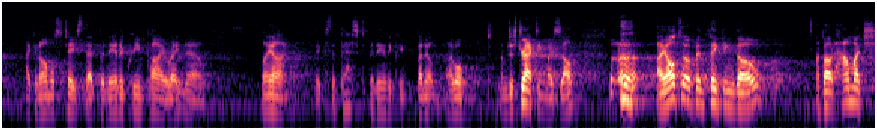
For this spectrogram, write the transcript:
I can almost taste that banana cream pie right now. My aunt makes the best banana cream, but I won't, I'm distracting myself. I also have been thinking, though, about how much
